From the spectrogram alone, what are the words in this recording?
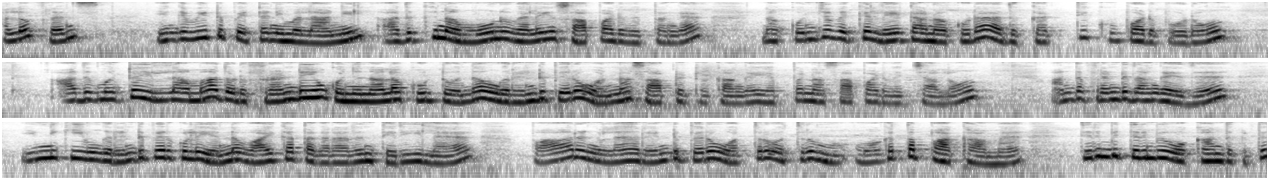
ஹலோ ஃப்ரெண்ட்ஸ் எங்கள் வீட்டு பெட் அனிமல் அணில் அதுக்கு நான் மூணு வேளையும் சாப்பாடு வைப்பேங்க. நான் கொஞ்சம் வைக்க லேட் ஆனால் கூட அது கத்தி கூப்பாடு போடும். அது மட்டும் இல்லாமல் அதோடய ஃப்ரெண்டையும் கொஞ்ச நாளாக கூப்பிட்டு வந்து அவங்க ரெண்டு பேரும் ஒன்றா சாப்பிட்டுட்ருக்காங்க எப்போ நான் சாப்பாடு வச்சாலும். அந்த ஃப்ரெண்டு தாங்க இது. இன்றைக்கி இவங்க ரெண்டு பேருக்குள்ளே என்ன வாய்க்கா தகராறுன்னு தெரியல. பாருங்களேன் ரெண்டு பேரும் ஒருத்தர் ஒருத்தர் முகத்தை பார்க்காம திரும்பி திரும்பி உக்காந்துக்கிட்டு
